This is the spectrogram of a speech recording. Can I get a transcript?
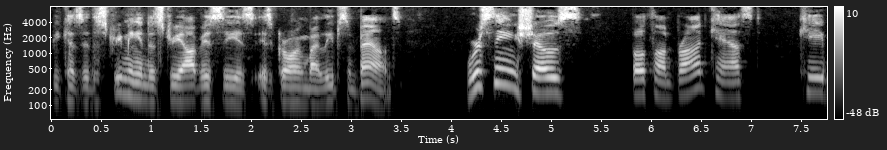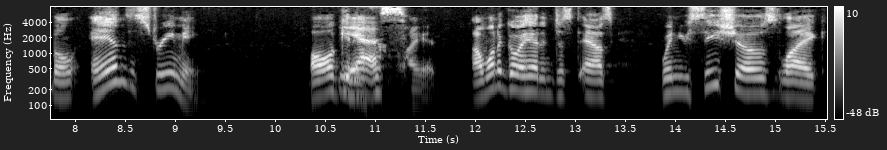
because the streaming industry obviously is, is growing by leaps and bounds. We're seeing shows both on broadcast, cable, and the streaming all getting Yes. hurt by it. I want to go ahead and just ask when you see shows like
